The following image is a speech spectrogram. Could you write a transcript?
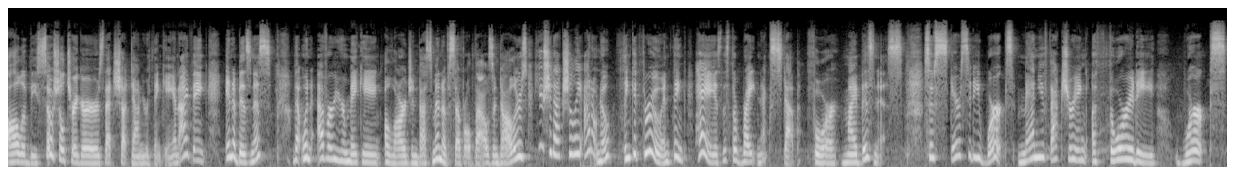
all of these social triggers that shut down your thinking. And I think in a business that whenever you're making a large investment of several thousand dollars, you should actually, I don't know, think it through and think, hey, is this the right next next step for my business. So scarcity works, manufacturing authority works,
